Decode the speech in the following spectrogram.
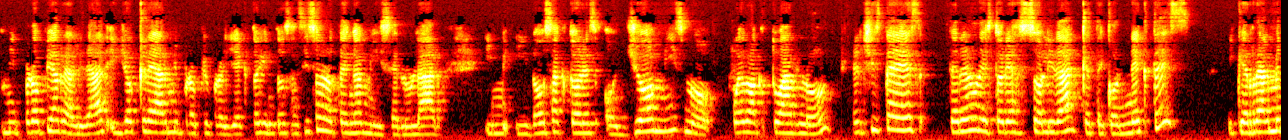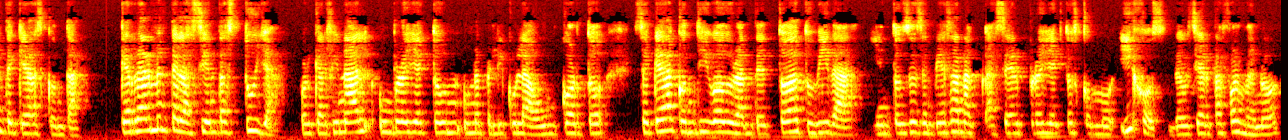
mi propia realidad y yo crear mi propio proyecto y entonces así solo tenga mi celular y, y, dos actores o yo mismo puedo actuarlo. El chiste es tener una historia sólida que te conectes y que realmente quieras contar, que realmente la sientas tuya, porque al final un proyecto, una película o un corto se queda contigo durante toda tu vida y entonces empiezan a hacer proyectos como hijos, de cierta forma, ¿no?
